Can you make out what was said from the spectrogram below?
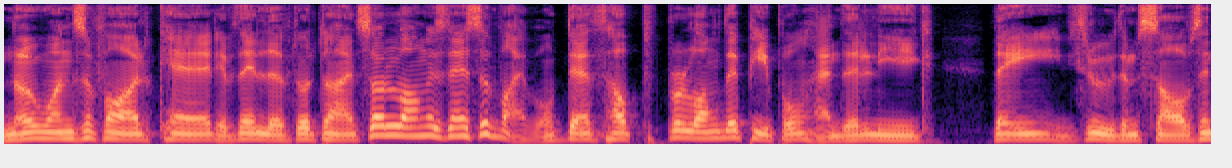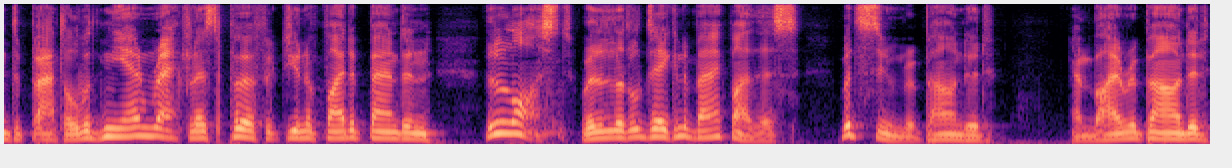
No one so far cared if they lived or died, so long as their survival, death helped prolong their people and their league. They threw themselves into battle with near reckless, perfect, unified abandon. The lost were a little taken aback by this, but soon rebounded. And by rebounded,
